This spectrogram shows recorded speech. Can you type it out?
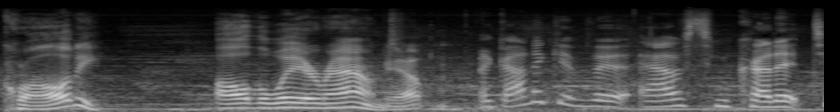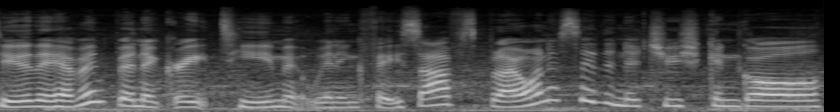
Quality, all the way around. Yep. I gotta give the Avs some credit too. They haven't been a great team at winning faceoffs, but I want to say the Nichushkin goal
